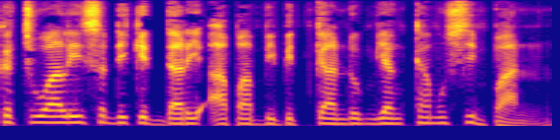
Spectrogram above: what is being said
kecuali sedikit dari apa bibit gandum yang kamu simpan.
